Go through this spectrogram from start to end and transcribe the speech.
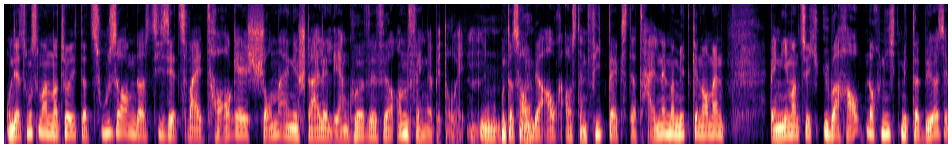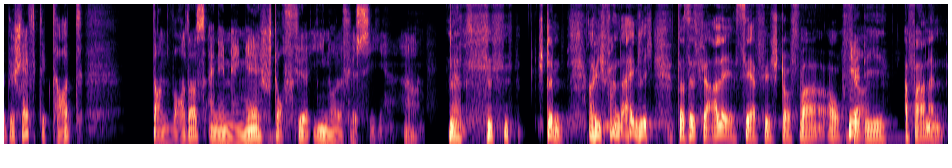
Und jetzt muss man natürlich dazu sagen, dass diese zwei Tage schon eine steile Lernkurve für Anfänger bedeuten. Mhm. Und das haben ja. wir auch aus den Feedbacks der Teilnehmer mitgenommen. Wenn jemand sich überhaupt noch nicht mit der Börse beschäftigt hat, dann war das eine Menge Stoff für ihn oder für sie. Ja. ja. Stimmt. Aber ich fand eigentlich, dass es für alle sehr viel Stoff war, auch für ja. die Erfahrenen.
